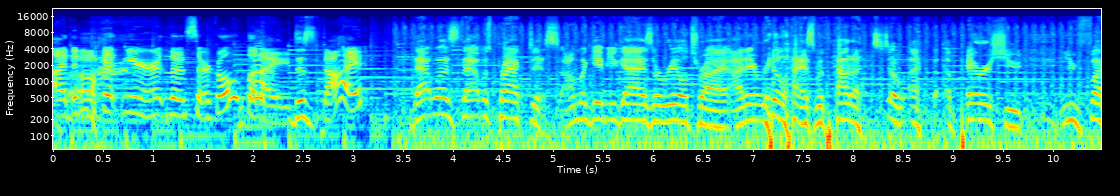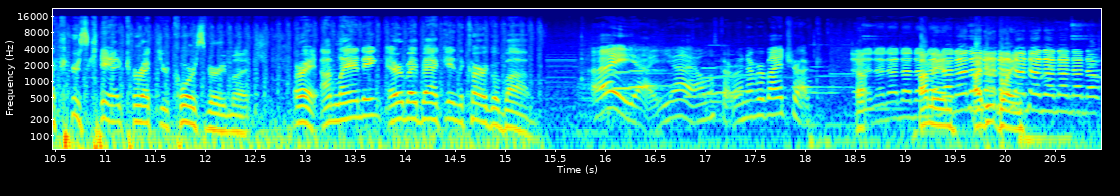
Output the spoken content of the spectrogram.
I didn't get near the circle, but I Does- died. That was that was practice. I'm gonna give you guys a real try. I didn't realize without a, a, a parachute, you fuckers can't correct your course very much. All right, I'm landing. Everybody back in the Cargobob. Ay, yeah, yeah. I almost got run over by a truck. No, no, no, no, no, I'm no, in. no, no, I no, beat no, no, Blaine. no, no, no, no, no.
